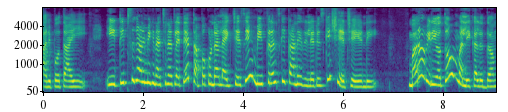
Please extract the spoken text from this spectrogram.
ఆరిపోతాయి. ఈ టిప్స్ కానీ మీకు నచ్చినట్లయితే తప్పకుండా లైక్ చేసి మీ ఫ్రెండ్స్కి కానీ రిలేటివ్స్కి షేర్ చేయండి. మరో వీడియోతో మళ్ళీ కలుద్దాం.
